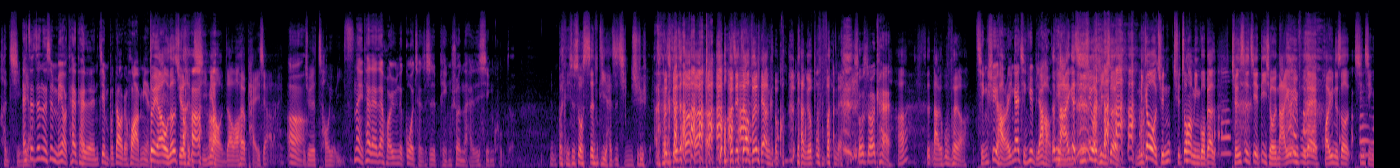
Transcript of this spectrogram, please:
很奇妙。哎、欸，这真的是没有太太的人见不到的画面。对啊，我都觉得很 奇妙，你知道吗？还有拍下来，嗯，我觉得超有意思。那你太太在怀孕的过程是平顺的还是辛苦的？不，你是说身体还是情绪？我觉得，我觉得要分两个两个部分呢。说说看啊，是哪个部分啊？情绪好了，应该情绪比较好。哪一个情绪会平顺？你跟我全全中华民国不要，全世界地球哪一个孕妇在怀孕的时候心情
